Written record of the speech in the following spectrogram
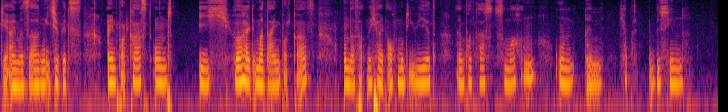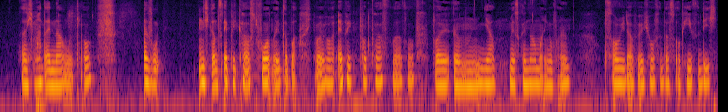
Wollte dir einmal sagen, ich habe jetzt einen Podcast und ich höre halt immer deinen Podcast und das hat mich halt auch motiviert, einen Podcast zu machen und ähm, ich habe halt ein bisschen, sag ich mal, deinen Namen geklaut. Also nicht ganz Epicast Fortnite, aber ich habe einfach Epic Podcast oder so, weil ähm, ja, mir ist kein Name eingefallen. Sorry dafür, ich hoffe, das ist okay für dich.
